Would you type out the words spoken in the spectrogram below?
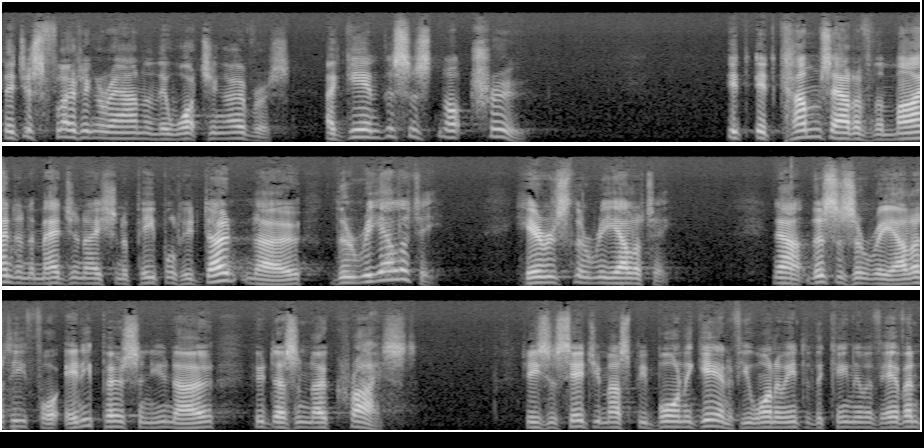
they're just floating around and they're watching over us. Again, this is not true. It, it comes out of the mind and imagination of people who don't know the reality. Here is the reality. Now, this is a reality for any person you know who doesn't know Christ. Jesus said, You must be born again. If you want to enter the kingdom of heaven,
